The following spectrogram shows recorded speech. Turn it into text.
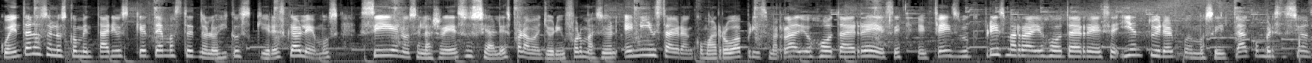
Cuéntanos en los comentarios qué temas tecnológicos quieres que hablemos. Síguenos en las redes sociales para mayor información en Instagram como arroba Prisma JRS, en Facebook Prisma JRS y en Twitter podemos seguir la conversación.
